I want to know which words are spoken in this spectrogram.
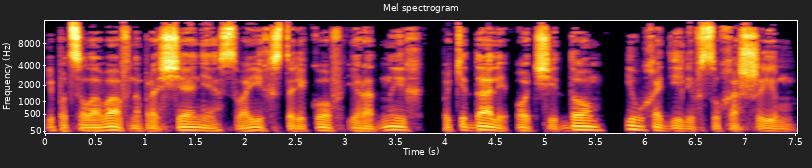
и поцеловав на прощание своих стариков и родных, покидали отчий дом и уходили в Сухошим.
